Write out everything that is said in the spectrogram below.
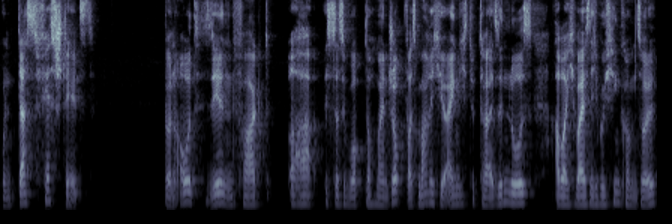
und das feststellst, Burnout, Seeleninfarkt, oh, ist das überhaupt noch mein Job? Was mache ich hier eigentlich total sinnlos, aber ich weiß nicht, wo ich hinkommen soll,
